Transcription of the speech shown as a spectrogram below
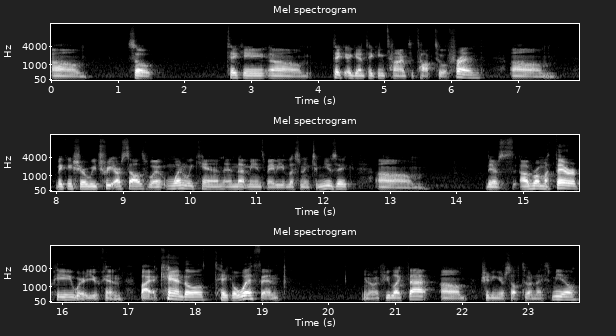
Um, so, taking um, take again taking time to talk to a friend, making sure we treat ourselves when, when we can, and that means maybe listening to music. Um, there's aromatherapy where you can buy a candle, take a whiff, and you know, if you like that, um, treating yourself to a nice meal,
